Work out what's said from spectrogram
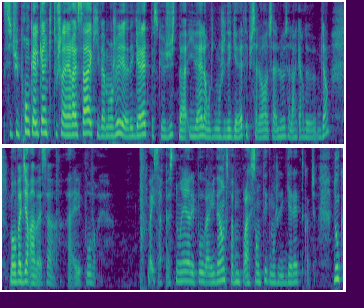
si tu prends quelqu'un qui touche un RSA et qui va manger des galettes parce que juste, bah, il, elle a envie de manger des galettes, et puis ça, le, ça la regarde bien, bah, on va dire, ah bah ça, ah, elle est pauvre, bah, ils savent pas se nourrir, les pauvres. Bah, évidemment que c'est pas bon pour la santé de manger des galettes, quoi. Tu vois. Donc,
